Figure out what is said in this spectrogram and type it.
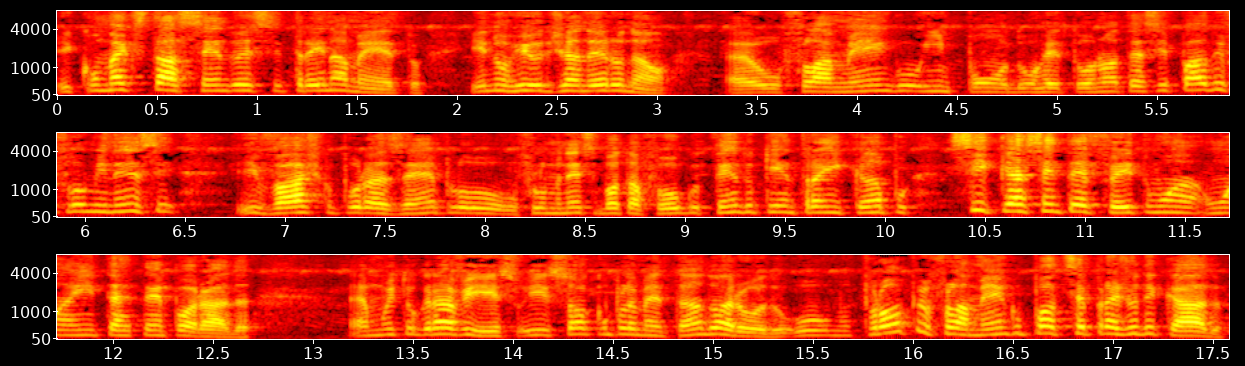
e como é que está sendo esse treinamento. E no Rio de Janeiro não. É, o Flamengo impondo um retorno antecipado e Fluminense e Vasco, por exemplo, o Fluminense e Botafogo tendo que entrar em campo sequer sem ter feito uma, uma intertemporada. É muito grave isso. E só complementando, Haroldo, o próprio Flamengo pode ser prejudicado.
